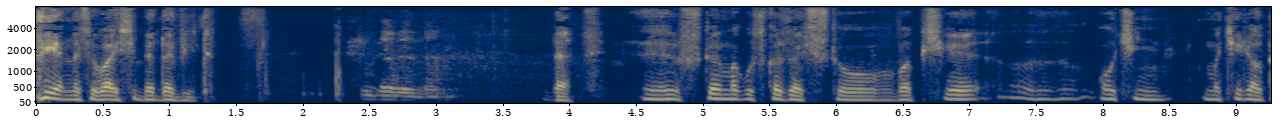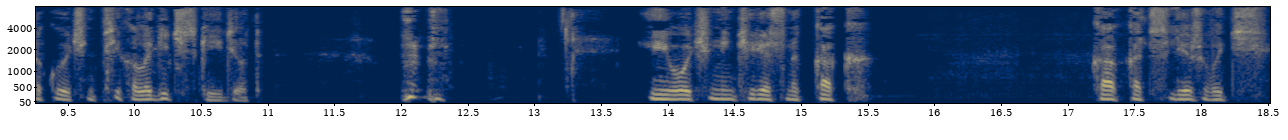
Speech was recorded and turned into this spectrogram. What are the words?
я называю себя Давид. Давид, да. Да. Э, что я могу сказать, что вообще э, очень материал такой очень психологический идет. И очень интересно, как, как отслеживать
